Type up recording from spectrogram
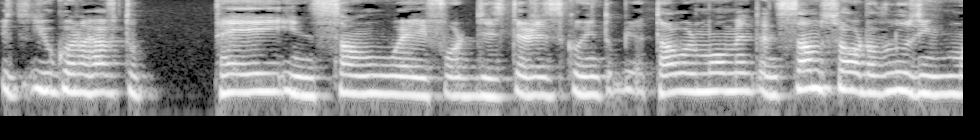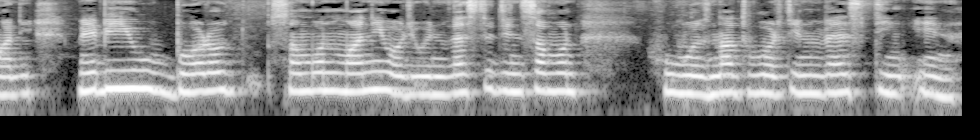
you're gonna have to pay in some way for this. There is going to be a tower moment and some sort of losing money. Maybe you borrowed someone money or you invested in someone who was not worth investing in.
